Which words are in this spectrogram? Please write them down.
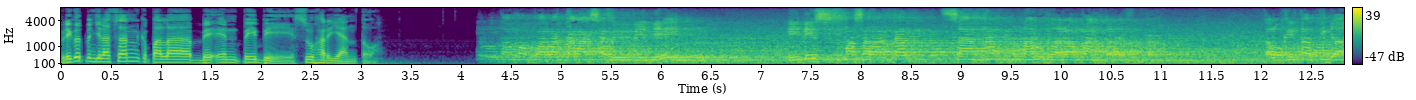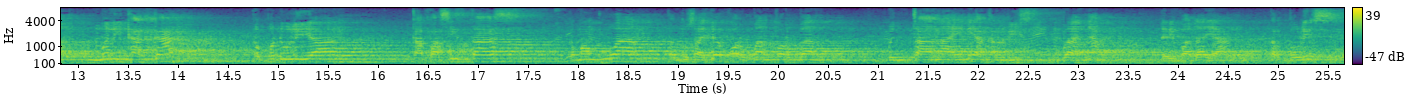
Berikut penjelasan Kepala BNPB Suharyanto. Terutama para kalaksa BPBD, ini masyarakat sangat menaruh harapan pada kita. Kalau kita tidak meningkatkan kepedulian, kapasitas, kemampuan, tentu saja korban-korban bencana ini akan lebih banyak daripada yang tertulis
